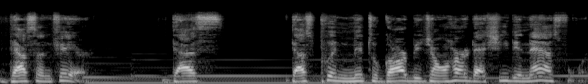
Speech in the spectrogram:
that's unfair. That's that's putting mental garbage on her that she didn't ask for.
